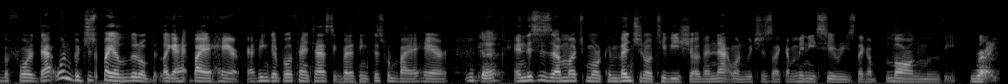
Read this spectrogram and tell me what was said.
before that one, but just by a little bit, like a, by a hair. I think they're both fantastic, but I think this one by a hair. Okay. And this is a much more conventional TV show than that one, which is like a mini series, like a long movie. Right.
